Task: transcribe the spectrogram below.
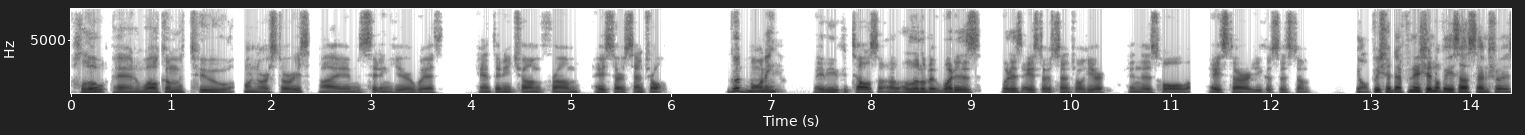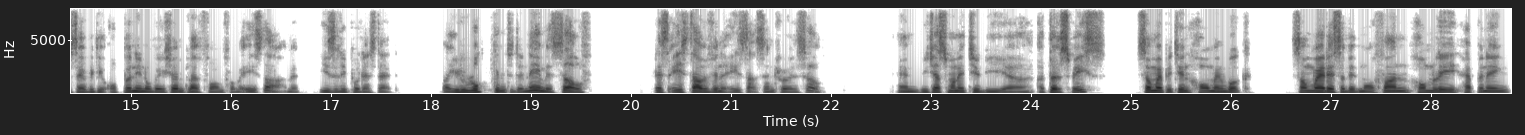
Hello and welcome to One North Stories. I am sitting here with Anthony Chong from A-Start Central. Good morning. Maybe you could tell us a, a little bit what is what is A-Start Central here in this whole A-Star ecosystem. The official definition of A-Star Central is that the open innovation platform from A-Star. I mean, easily put as that. But you look into the name itself, there's A-Star within the A-Star Central itself. And we just want it to be a, a third space, somewhere between home and work, somewhere that's a bit more fun, homely, happening,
